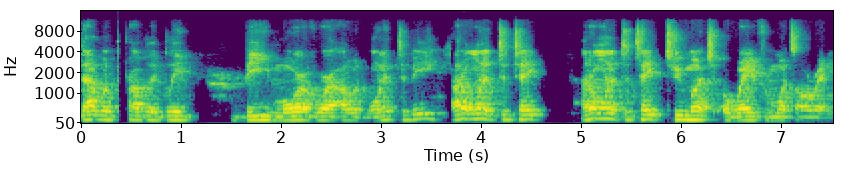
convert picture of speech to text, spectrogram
that would probably be more of where I would want it to be. I don't want it to take I don't want it to take too much away from what's already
